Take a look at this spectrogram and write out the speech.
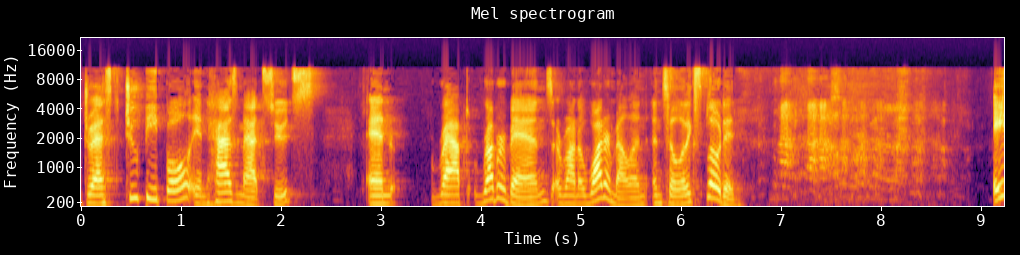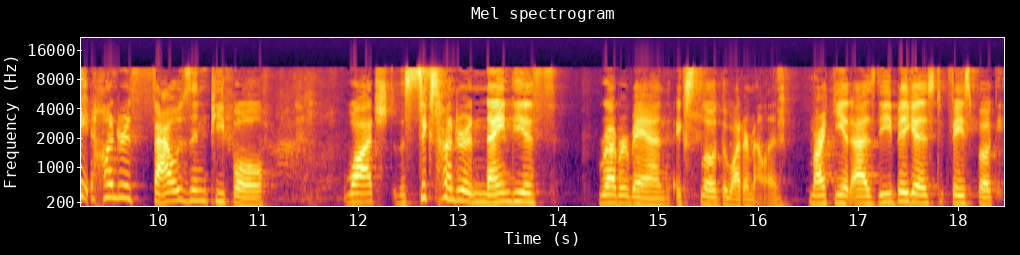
dressed two people in hazmat suits and wrapped rubber bands around a watermelon until it exploded. 800,000 people watched the 690th rubber band explode the watermelon, marking it as the biggest Facebook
